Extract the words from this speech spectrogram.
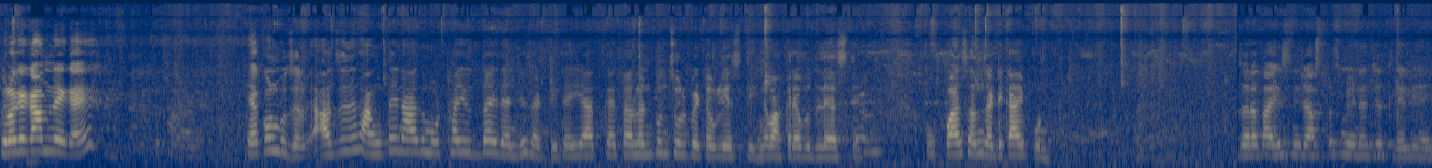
तुला काही काम नाही काय? या कोण बुजल? आज सांगते ना आज मोठा युद्ध आहे त्यांच्यासाठी. ते यात काय तलन पण चूल पेटवली असती ना भाकऱ्या बुजल्या असत्या. उपवासांसाठी काय पण जरा ताईसने जास्तच मेहनत घेतलेली आहे.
